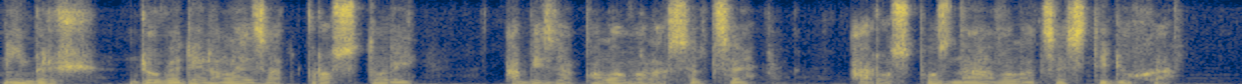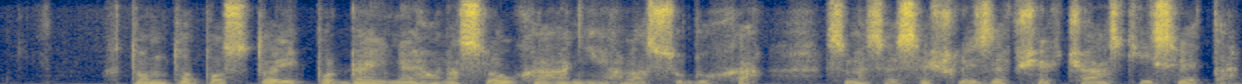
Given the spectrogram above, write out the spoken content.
Nýbrž dovede nalézat prostory, aby zapalovala srdce a rozpoznávala cesty ducha. V tomto postoji poddajného naslouchání hlasu ducha jsme se sešli ze všech částí světa.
